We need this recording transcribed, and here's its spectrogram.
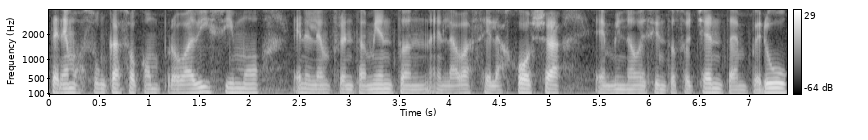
Tenemos un caso comprobadísimo en el enfrentamiento en, la base de La Joya en 1980 en Perú,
